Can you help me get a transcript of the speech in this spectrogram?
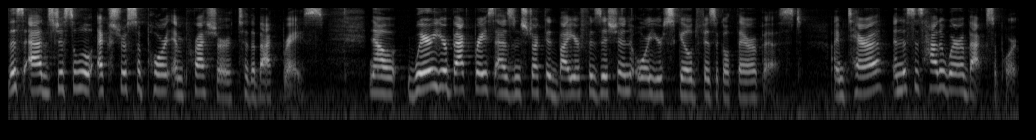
This adds just a little extra support and pressure to the back brace. Now, wear your back brace as instructed by your physician or your skilled physical therapist. I'm Tara, and this is how to wear a back support.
